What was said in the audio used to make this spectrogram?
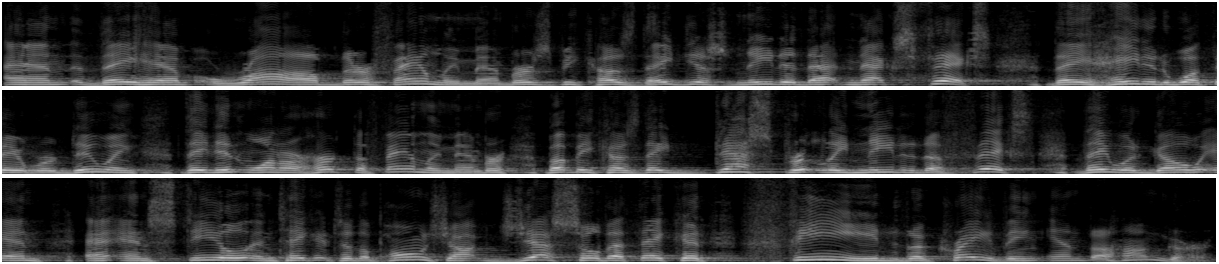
and they have robbed their family members because they just needed that next fix. They hated what they were doing. They didn't want to hurt the family member, but because they desperately needed a fix, they would go and, and steal and take it to the pawn shop just so that they could feed the craving and the hunger.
